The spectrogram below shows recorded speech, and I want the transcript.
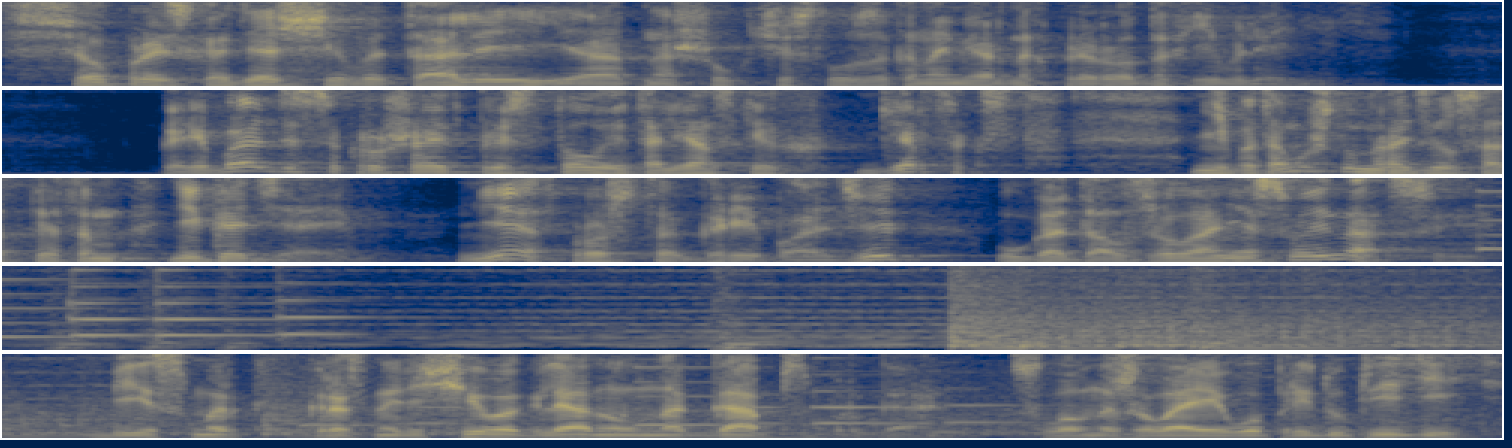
Все происходящее в Италии я отношу к числу закономерных природных явлений. Гарибальди сокрушает престолы итальянских герцогств не потому, что он родился отпетым негодяем. Нет, просто Гарибальди угадал желание своей нации. Бисмарк красноречиво глянул на Габсбурга, словно желая его предупредить.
